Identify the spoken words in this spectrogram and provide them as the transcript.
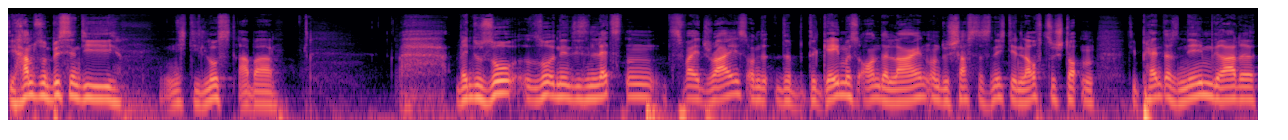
die haben so ein bisschen die, nicht die Lust, aber wenn du so, so in diesen letzten zwei Drives und the, the game is on the line und du schaffst es nicht, den Lauf zu stoppen, die Panthers nehmen gerade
